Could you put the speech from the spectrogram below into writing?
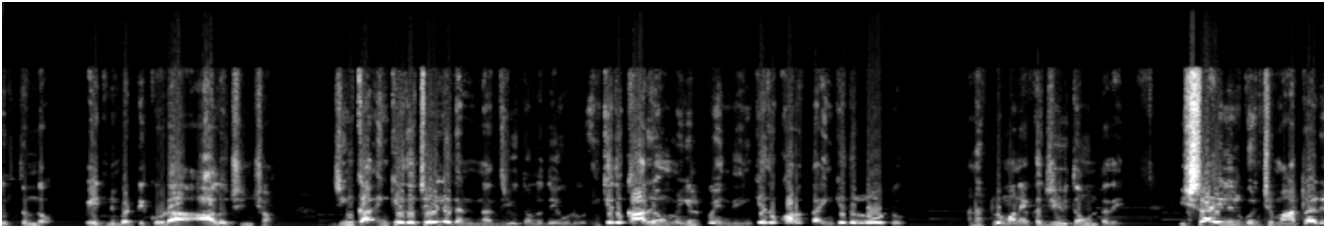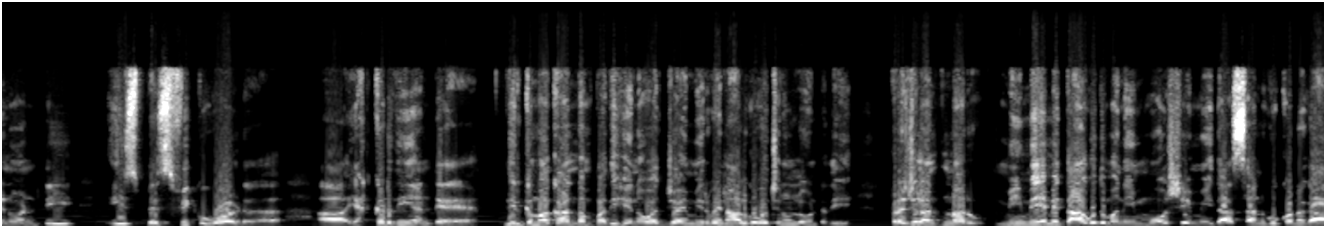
గుర్తుండవు. వీటిని బట్టి కూడా ఆలోచించాం. ఇంకా ఇంకేదో చేయలేదండి నా జీవితంలో దేవుడు. ఇంకేదో కార్యం మిగిలిపోయింది ఇంకేదో కొరత ఇంకేదో లోటు అన్నట్లు మన యొక్క జీవితం ఉంటుంది. ఇస్రాయేలీల గురించి మాట్లాడినటువంటి ఈ స్పెసిఫిక్ వర్డ్ ఎక్కడిది అంటే నిర్గమకాండం పదిహేనవ అధ్యాయం ఇరవై నాలుగో వచనంలో ఉంటుంది. ప్రజలు అంటున్నారు మేమేమి తాగుదమని మోసే మీద సనుగు కొనగా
